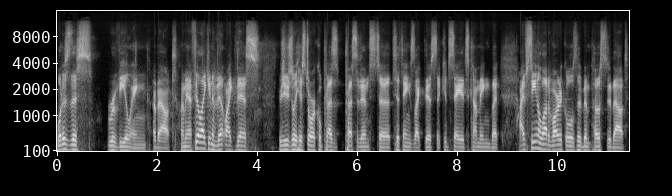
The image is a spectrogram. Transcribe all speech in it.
What is this revealing about? I mean, I feel like an event like this, there's usually historical pres- precedents to to things like this that could say it's coming. But I've seen a lot of articles that have been posted about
